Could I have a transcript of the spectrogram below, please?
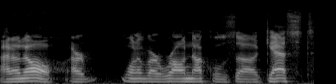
I don't know. Our one of our raw knuckles uh, guest.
